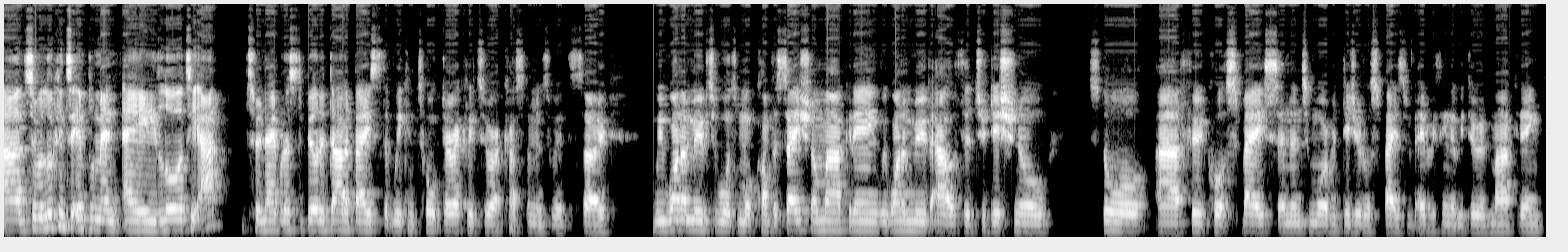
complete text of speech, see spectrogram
Um, so we're looking to implement a loyalty app to enable us to build a database that we can talk directly to our customers with. So we want to move towards more conversational marketing. We want to move out of the traditional store, uh, food court space, and into more of a digital space with everything that we do with marketing.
